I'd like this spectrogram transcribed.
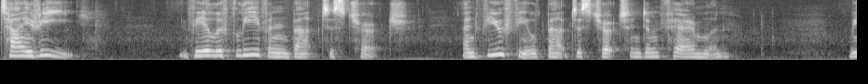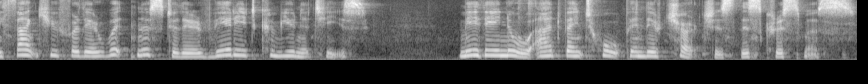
Tiree, Vale of Leven Baptist Church, and Viewfield Baptist Church in Dunfermline. We thank you for their witness to their varied communities. May they know Advent hope in their churches this Christmas.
